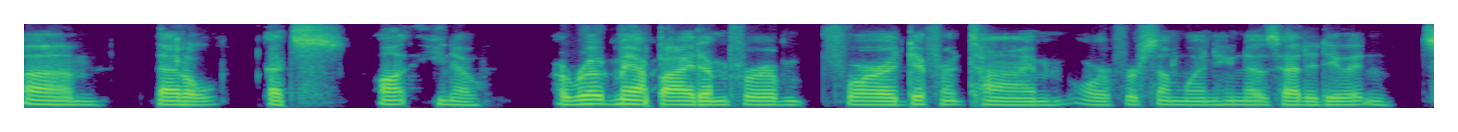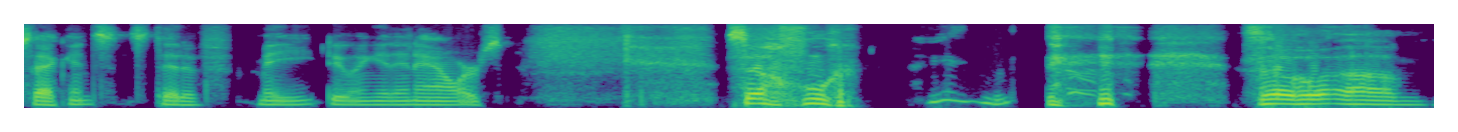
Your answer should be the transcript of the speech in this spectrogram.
Um, that'll that's you know a roadmap item for for a different time or for someone who knows how to do it in seconds instead of me doing it in hours. So so um,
